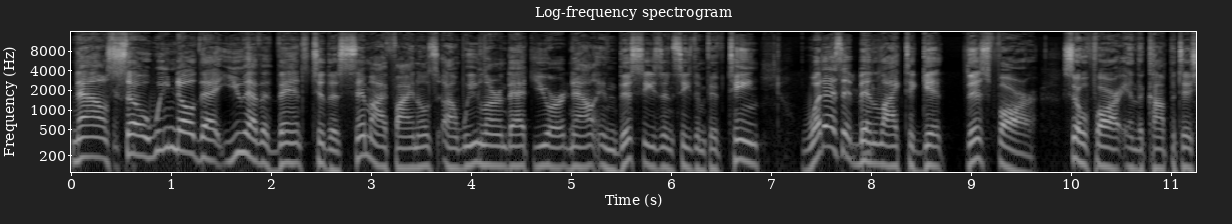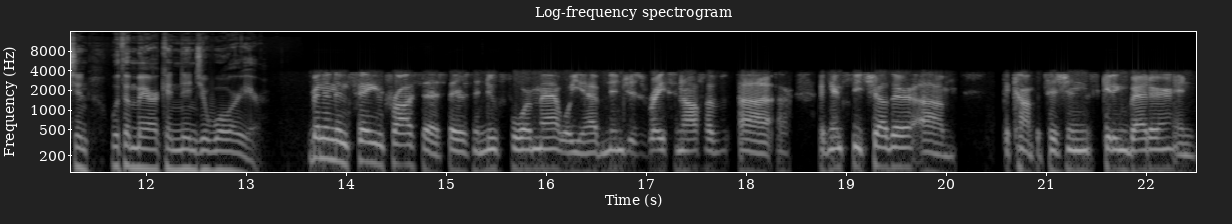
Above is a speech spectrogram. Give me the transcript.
Now, so we know that you have advanced to the semifinals. Uh, we learned that you are now in this season, season 15. What has it been like to get this far so far in the competition with American Ninja Warrior? Been an insane process. There's a new format where you have ninjas racing off of uh, against each other. Um, the competition's getting better and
